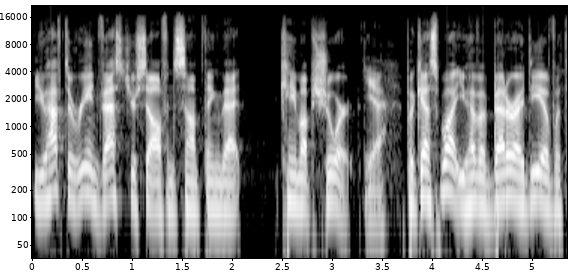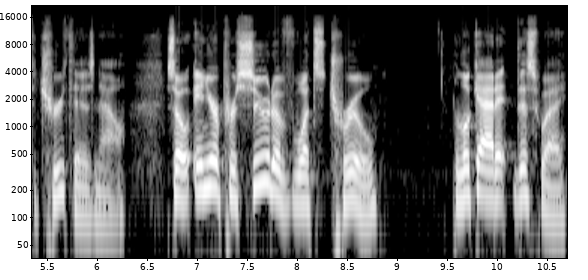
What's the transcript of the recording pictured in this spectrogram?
you have to reinvest yourself in something that came up short. Yeah. But guess what? You have a better idea of what the truth is now. So, in your pursuit of what's true, look at it this way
